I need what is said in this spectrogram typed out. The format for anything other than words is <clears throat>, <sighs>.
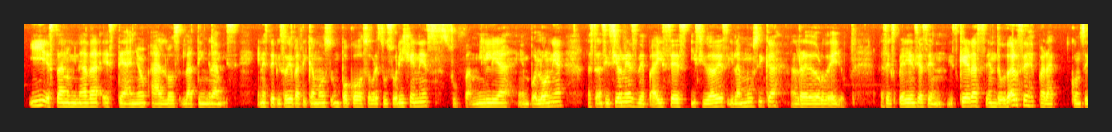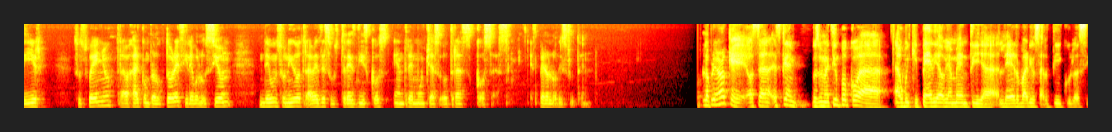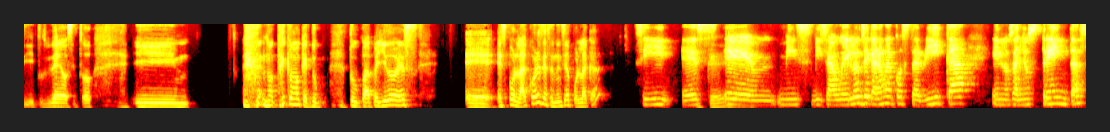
y está nominada este año a los Latin Grammys. En este episodio platicamos un poco sobre sus orígenes, su familia en Polonia, las transiciones de países y ciudades y la música alrededor de ello, las experiencias en disqueras, endeudarse para conseguir su sueño, trabajar con productores y la evolución de un sonido a través de sus tres discos, entre muchas otras cosas. Espero lo disfruten. Lo primero que, o sea, es que pues me metí un poco a, Wikipedia, obviamente, y a leer varios artículos y tus videos y todo. Y <laughs> noté como que tu, tu apellido es, eh, es polaco, ¿eres de ascendencia polaca? Sí, es, em, mis bisabuelos llegaron a Costa Rica en los años 30.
